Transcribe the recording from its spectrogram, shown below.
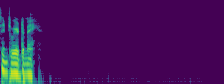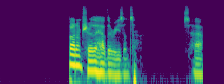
Seems weird to me. But I'm sure they have their reasons. So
